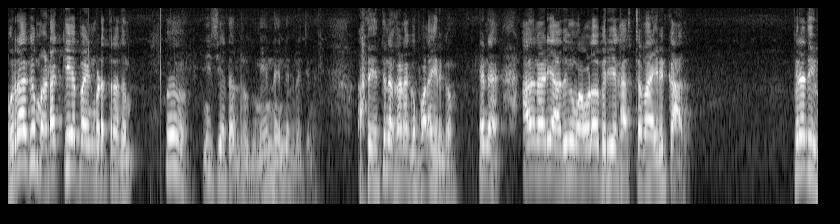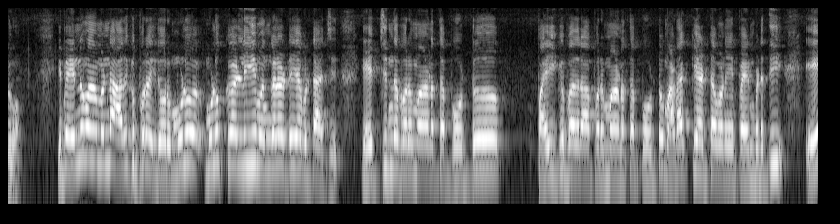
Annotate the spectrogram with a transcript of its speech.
பிறகு மடக்கியை பயன்படுத்துறதும் ஈஸியாக தான் இருக்கும். என்ன என்ன பிரச்சனை? அது எத்தனை கணக்கு பழகிருக்கும் இருக்கும் என்ன? அதனாடி அதுவும் அவ்வளோ பெரிய கஷ்டமாக இருக்காது. பிரதியிடுவோம். இப்போ என்னவாமண்டா அதுக்கு பிறகு இது ஒரு முழு முழுக்கள்ளியும் எங்கள்கிட்டயே விட்டாச்சு. எச்சிந்த பெருமானத்தை போட்டு பைக்கு பதிலாக பெருமானத்தை போட்டு மடக்கி அட்டவணையை பயன்படுத்தி ஏ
